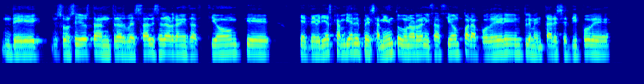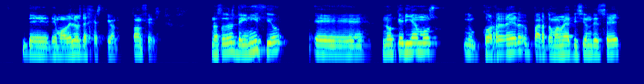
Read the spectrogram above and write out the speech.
de, son sellos tan transversales en la organización que, que, deberías cambiar el pensamiento de una organización para poder implementar ese tipo de, de modelos de gestión. Entonces, nosotros de inicio eh, no queríamos correr para tomar una decisión de ese,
